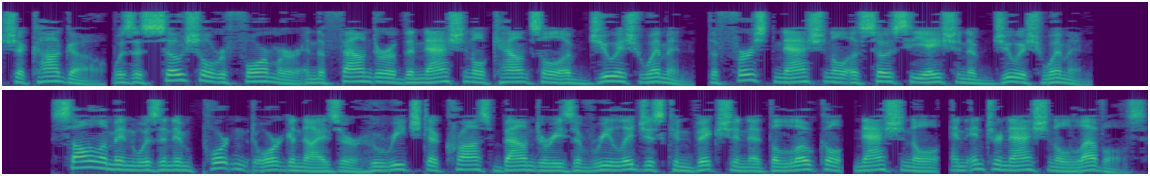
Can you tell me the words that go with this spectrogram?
Chicago was a social reformer and the founder of the National Council of Jewish Women, the first national association of Jewish women. Solomon was an important organizer who reached across boundaries of religious conviction at the local, national, and international levels.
